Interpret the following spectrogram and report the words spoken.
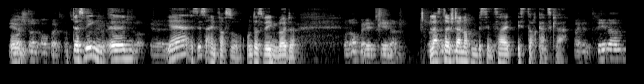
Der stand auch bei Transfer. Deswegen, ja, ja. ja, es ist einfach so. Und deswegen, Leute, Und auch bei den Trainern. Lasst euch da noch ein bisschen Zeit, ist doch ganz klar. Bei den Trainern,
